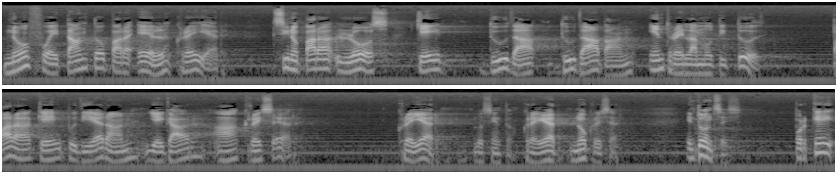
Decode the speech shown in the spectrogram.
no fue tanto para él creer, sino para los que dudaban entre la multitud, para que pudieran llegar a crecer. Creer, lo siento, creer, no crecer. Entonces, ¿por qué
